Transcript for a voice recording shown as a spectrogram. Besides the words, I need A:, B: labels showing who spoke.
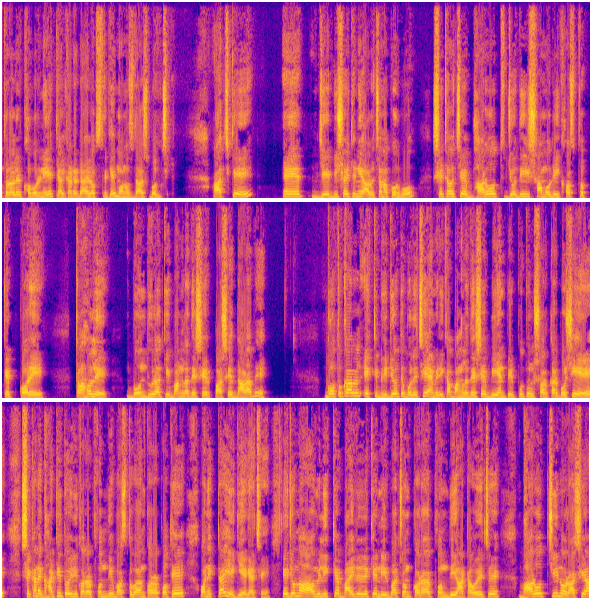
A: অন্তরালের খবর নিয়ে ক্যালকাটা ডায়ালগস থেকে মনোজ দাস বলছি। আজকে যে বিষয়টি নিয়ে আলোচনা করব, সেটা হচ্ছে ভারত যদি সামরিক হস্তক্ষেপ করে, তাহলে বন্ধুরা কি বাংলাদেশের পাশে দাঁড়াবে? গতকাল একটি ভিডিওতে বলেছি, আমেরিকা, বাংলাদেশে বিএনপির পুতুল সরকার বসিয়ে সেখানে ঘাঁটি তৈরি করার ফন্দি বাস্তবায়ন করার পথে অনেকটাই এগিয়ে গেছে। এজন্য আওয়ামী লীগকে বাইরে রেখে নির্বাচন করার ফন্দি আঁটা হয়েছে। ভারত, চীন ও রাশিয়া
